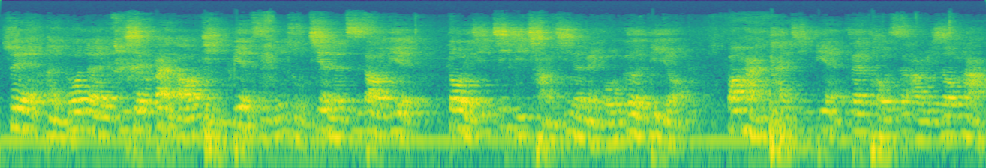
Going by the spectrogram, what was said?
所以很多的一些半导体、电子零组件的制造业都已经积极抢进了美国各地哦，包含台积电在投资 Arizona，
